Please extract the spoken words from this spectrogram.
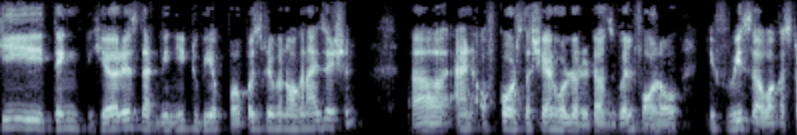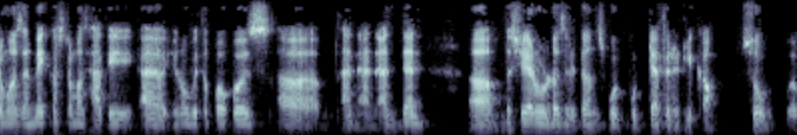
key thing here is that we need to be a purpose driven organization. Uh, and of course the shareholder returns will follow if we serve our customers and make customers happy uh, you know with a purpose uh, and and and then uh, the shareholders returns would would definitely come so uh,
